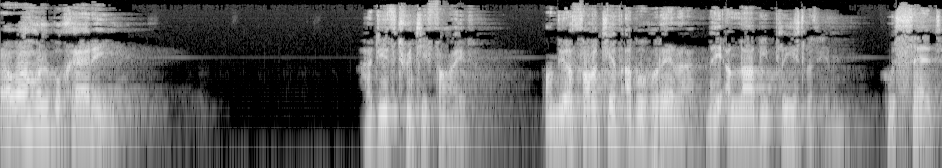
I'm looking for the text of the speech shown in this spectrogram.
رواه البخاري Hadith 25 On the authority of Abu Huraira, may Allah be pleased with him, who said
